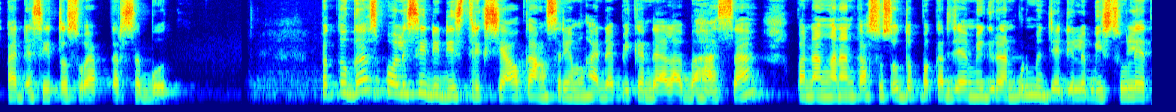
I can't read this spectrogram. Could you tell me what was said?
pada situs web tersebut. Petugas polisi di distrik Xiaokang sering menghadapi kendala bahasa, penanganan kasus untuk pekerja migran pun menjadi lebih sulit.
